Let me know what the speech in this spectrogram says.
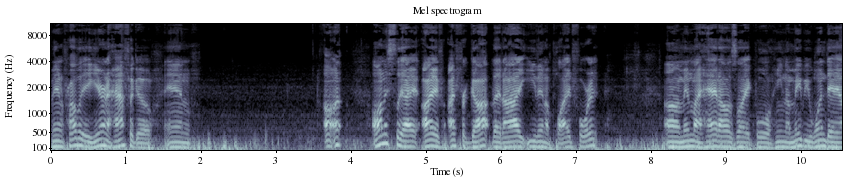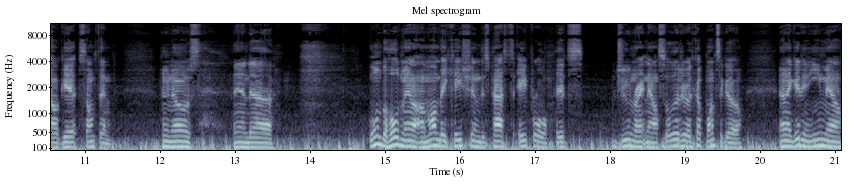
man, probably a year and a half ago. And uh, honestly, I, I, I forgot that I even applied for it. Um, in my head, I was like, well, you know, maybe one day I'll get something, who knows? And, uh, lo and behold, man, I'm on vacation this past April. It's June right now, so literally a couple months ago. And I get an email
